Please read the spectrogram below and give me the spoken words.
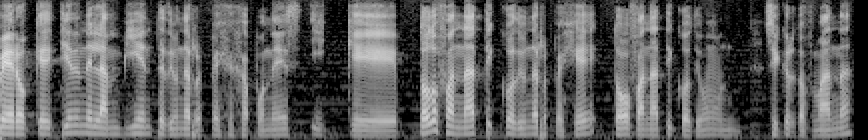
pero que tienen el ambiente de un RPG japonés y que todo fanático de un RPG, todo fanático de un Secret of Mana,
